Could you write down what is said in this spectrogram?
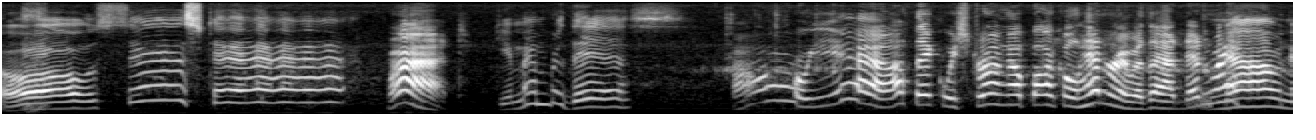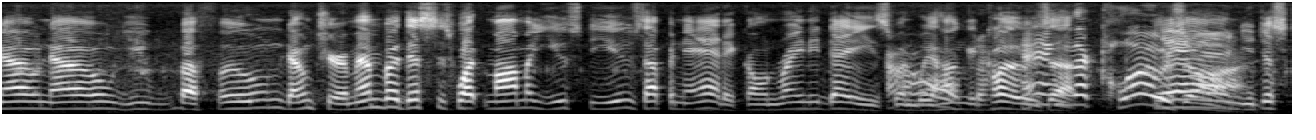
Oh, sister, What? do you remember this? Oh, yeah. I think we strung up Uncle Henry with that, didn't we? No, no, no, you buffoon. Don't you remember? This is what Mama used to use up in the attic on rainy days when we Oh, hung the clothes hang up. the clothes yeah, on. and you just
